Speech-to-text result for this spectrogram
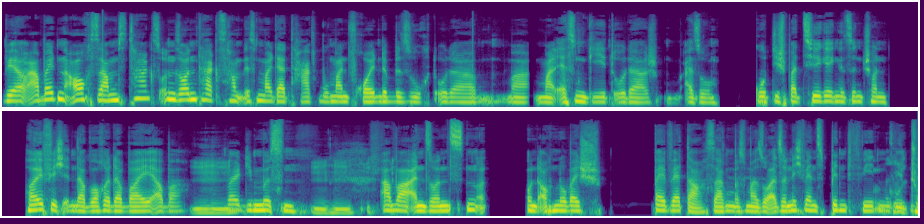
Wir arbeiten auch samstags und sonntags haben, ist mal der Tag, wo man Freunde besucht oder mal, mal essen geht oder also gut, die Spaziergänge sind schon häufig in der Woche dabei, aber Mhm. weil die müssen. mhm. Aber ansonsten und auch nur bei bei Wetter, sagen wir es mal so. Also nicht, wenn es Bindfäden Gut, tut mir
